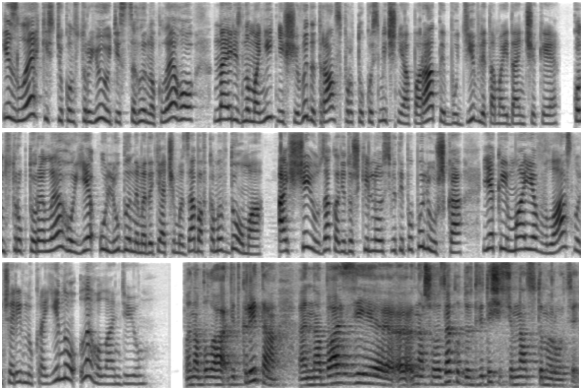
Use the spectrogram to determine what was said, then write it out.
і з легкістю конструюють із цеглинок Лего найрізноманітніші види транспорту, космічні апарати, будівлі та майданчики. Конструктори Лего є улюбленими дитячими забавками вдома, а ще й у закладі дошкільної освіти Попелюшка, який має власну чарівну країну Леголандію. Вона була відкрита е, на базі е, нашого закладу в 2017 році.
